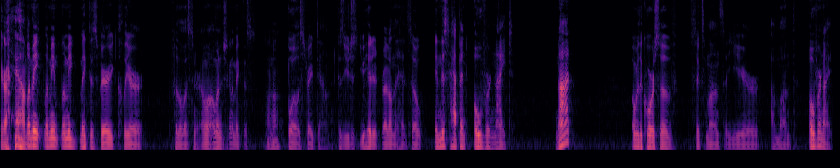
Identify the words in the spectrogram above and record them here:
here I am. Let me let me let me make this very clear for the listener. I'm, I'm just going to make this gonna boil it straight down because you just you hit it right on the head. So, and this happened overnight, not over the course of six months, a year, a month. Overnight.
